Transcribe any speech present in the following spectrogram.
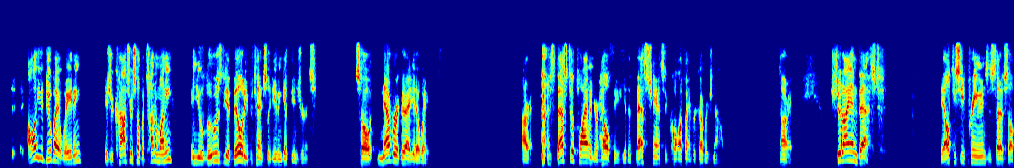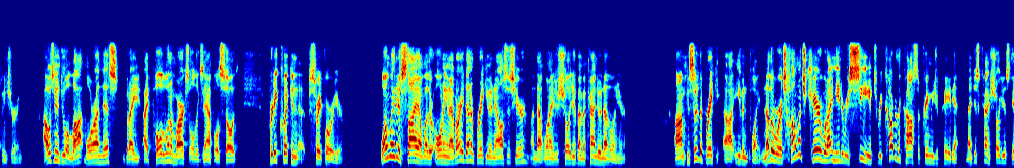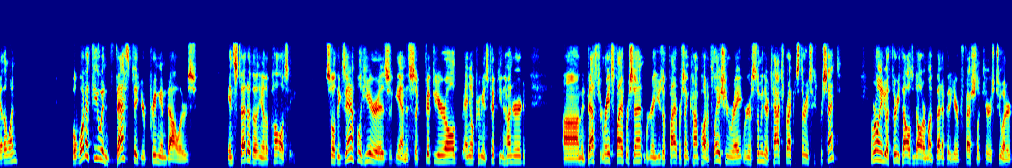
all you do by waiting is you cost yourself a ton of money and you lose the ability potentially to even get the insurance. So never a good idea to wait. All right, it's best to apply when you're healthy. You have the best chance of qualifying for coverage now. All right, should I invest? the LTC premiums instead of self-insuring. I was going to do a lot more on this, but I, I pulled one of Mark's old examples, so it's pretty quick and uh, straightforward here. One way to decide on whether owning, and I've already done a break-even analysis here on that one I just showed you, but I'm to kind of do another one here. Um, consider the break-even uh, point. In other words, how much care would I need to receive to recover the cost of premiums you paid in? And I just kind of showed you this the other one. But what if you invested your premium dollars instead of the you know the policy? So the example here is, again, this is a 50-year-old annual premium is 1500 um, investment rate's 5%. We're going to use a 5% compound inflation rate. We're assuming their tax bracket's 36%. We're only doing a $30,000 a month benefit here. Professional care is 200.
